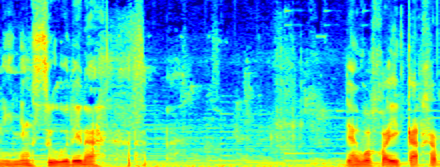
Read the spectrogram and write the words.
นี่ยังสูได้นะ แต่บ่าคอยกัดครับ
